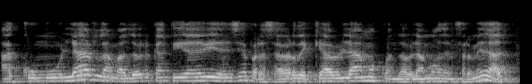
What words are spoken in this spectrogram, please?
acumular la mayor cantidad de evidencia para saber de qué hablamos cuando hablamos de enfermedad.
